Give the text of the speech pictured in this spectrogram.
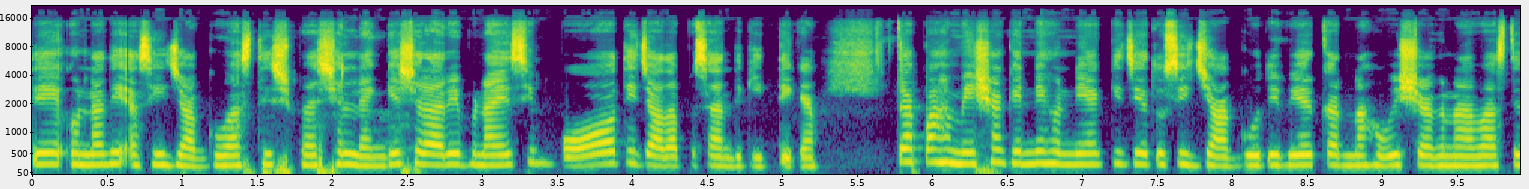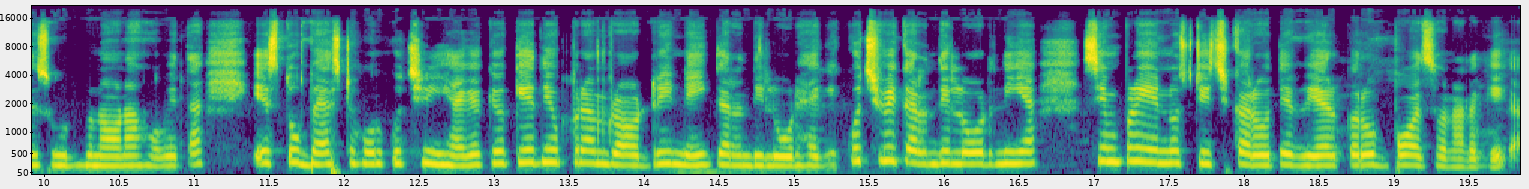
ਤੇ ਉਹਨਾਂ ਦੇ ਅਸੀਂ ਜਾਗੋ ਵਾਸਤੇ ਸਪੈਸ਼ਲ ਲਹਿੰਗੇ ਸ਼ਰਾਰੇ ਬਣਾਏ ਸੀ, ਬਹੁਤ ਹੀ ਜ਼ਿਆਦਾ ਪਸੰਦ ਕੀਤੇ ਗਏ। ਤਾਂ ਆਪਾਂ ਹਮੇਸ਼ਾ ਕਹਿੰਦੇ ਹੁੰਨੇ ਆ ਕਿ ਜੇ ਤੁਸੀਂ ਜਾਗੋ ਤੇ ਵੇਅਰ ਕਰਨਾ ਹੋਵੇ, ਸ਼ਗਨਾਂ ਵਾਸਤੇ ਸੂਟ ਬਣਾਉਣਾ ਹੋਵੇ ਤਾਂ ਇਸ ਤੋਂ ਬੈਸਟ ਹੋਰ ਕੁਝ ਨਹੀਂ ਹੈਗਾ ਕਿਉਂਕਿ ਇਹਦੇ ਉੱਪਰ ਐਮਬ੍ਰੋਇਡਰੀ ਨਹੀਂ ਕਰਨ ਦੀ ਲੋੜ ਹੈਗੀ। ਕੁਝ ਵੀ ਕਰਨ ਦੀ ਲੋੜ ਨਹੀਂ ਹੈ ਸਿੰਪਲੀ ਇਹਨੂੰ ਸਟਿਚ ਕਰੋ ਤੇ ਵੇਅਰ ਕਰੋ, ਬਹੁਤ ਸੋਹਣਾ ਲੱਗੇਗਾ।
